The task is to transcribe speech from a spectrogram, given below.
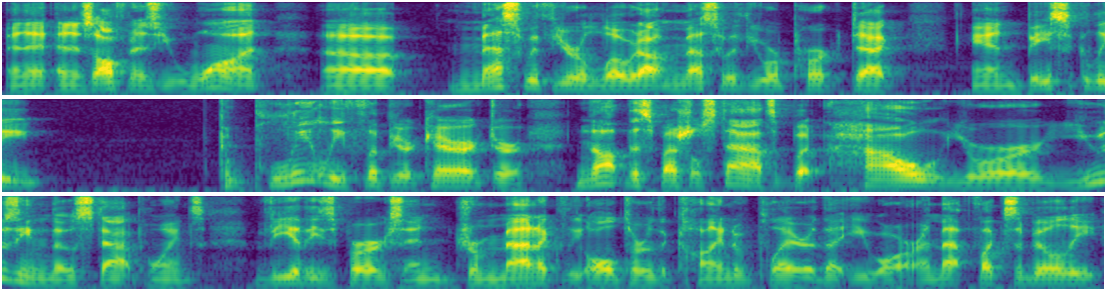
and, and as often as you want, uh, mess with your loadout, mess with your perk deck, and basically completely flip your character, not the special stats, but how you're using those stat points via these perks and dramatically alter the kind of player that you are. And that flexibility,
